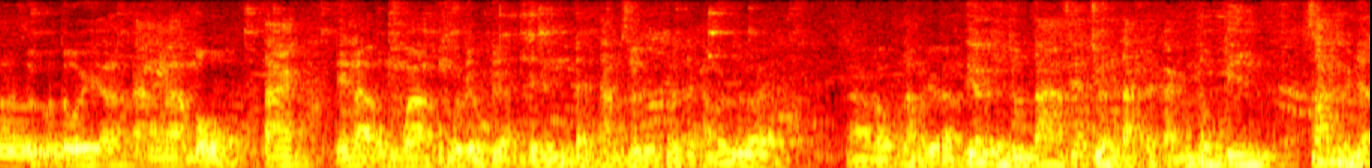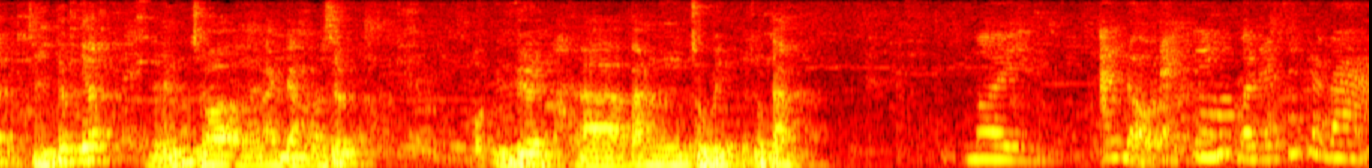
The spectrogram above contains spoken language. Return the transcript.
bà dữ của tôi uh, đang uh, mổ tai nên là ông uh, không có điều kiện đến để tham dự với tất cả mọi người. À, đó cũng là một điều đáng tiếc nhưng chúng ta sẽ truyền tải tất cả những thông tin xác thực nhất, chính thức nhất đến cho anh Đặng Văn Sự, một ủy viên à, ban chủ bị của chúng ta. Mời anh Đỗ Đại Tiến Bratislava.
